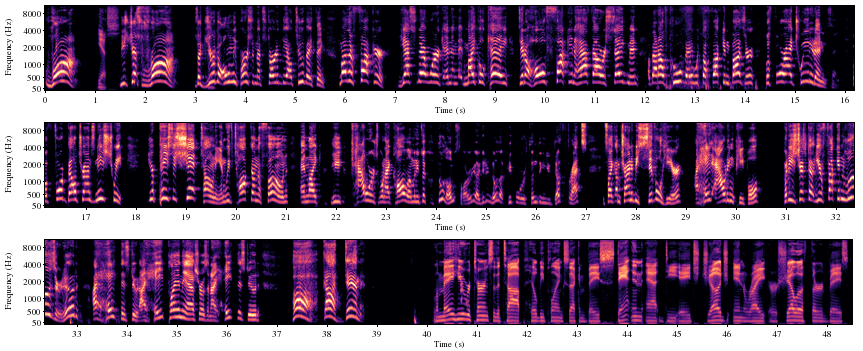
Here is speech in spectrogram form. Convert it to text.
wrong. Yes. He's just wrong. He's like, you're the only person that started the Altuve thing. Motherfucker. Yes Network and, and Michael Kay did a whole fucking half hour segment about Altuve with the fucking buzzer before I tweeted anything, before Beltran's niche tweet. You're piece of shit, Tony. And we've talked on the phone, and like he cowers when I call him, and he's like, dude, I'm sorry. I didn't know that people were sending you death threats. It's like, I'm trying to be civil here. I hate outing people. But he's just a you're fucking loser, dude. I hate this dude. I hate playing the Astros and I hate this dude. Oh, god damn it. LeMahieu returns to the top. He'll be playing second base. Stanton at DH. Judge in right. Urshela third base.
